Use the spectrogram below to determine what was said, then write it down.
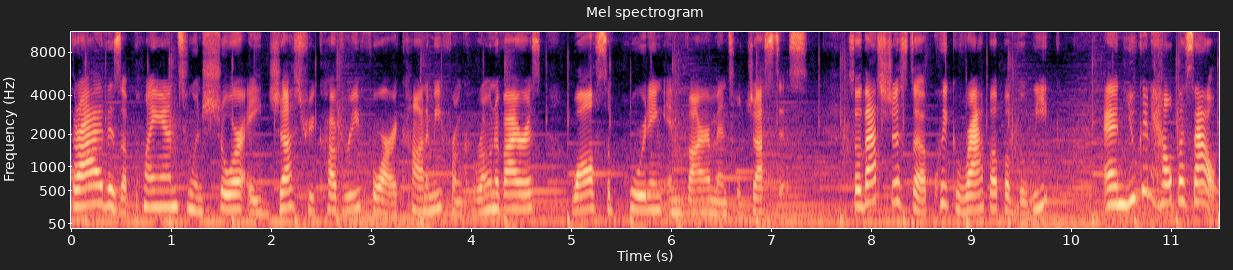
Thrive is a plan to ensure a just recovery for our economy from coronavirus while supporting environmental justice. So that's just a quick wrap up of the week. And you can help us out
